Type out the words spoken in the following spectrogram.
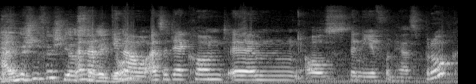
Heimischen Fisch hier aus der Region. Genau, also der kommt ähm, aus der Nähe von Hersbruck.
